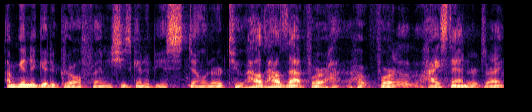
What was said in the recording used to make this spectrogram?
I'm going to get a girlfriend and she's going to be a stoner too. How, how's that for, for high standards, right?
